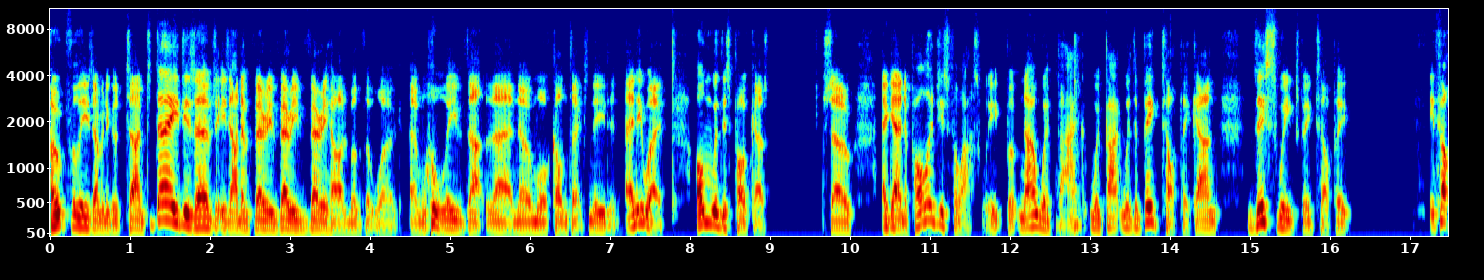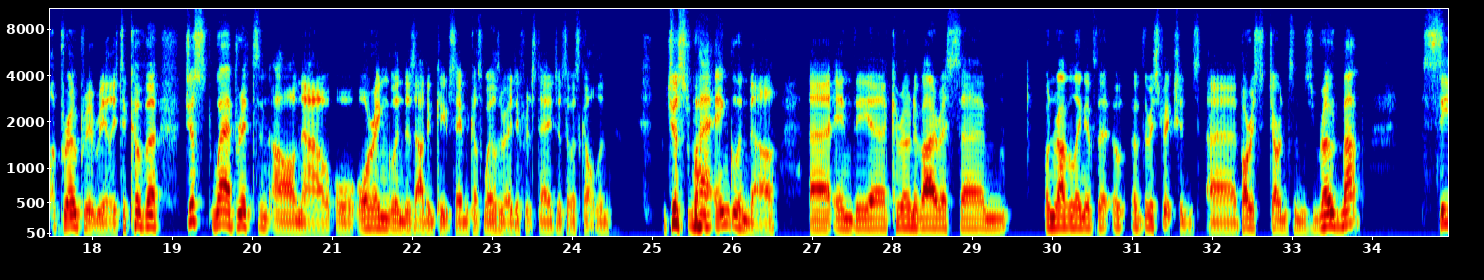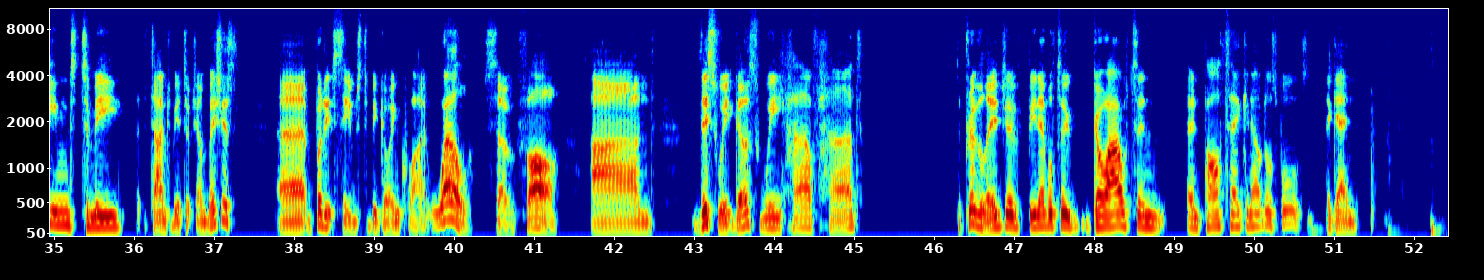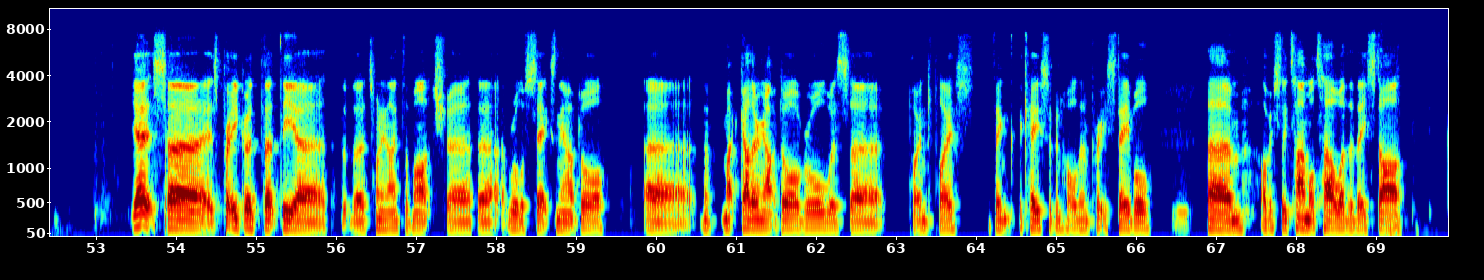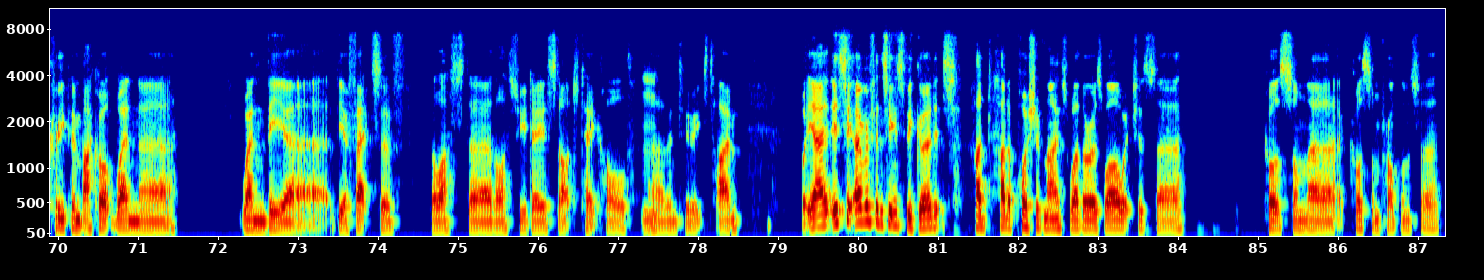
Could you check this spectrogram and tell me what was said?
hopefully he's having a good time. Today he deserves it. He's had a very, very, very hard month at work. And we'll leave that there. No more context needed. Anyway, on with this podcast. So again, apologies for last week, but now we're back. We're back with a big topic, and this week's big topic. It felt appropriate, really, to cover just where Britain are now, or or England, as Adam keeps saying, because Wales are at a different stage, and so are Scotland. Just where England are uh, in the uh, coronavirus um, unraveling of the of the restrictions. Uh, Boris Johnson's roadmap seemed to me at the time to be a touch ambitious, uh, but it seems to be going quite well so far. And this week, Gus, we have had the privilege of being able to go out and and partake in outdoor sports again. yeah, it's uh, it's pretty good that the uh, the 29th of March, uh, the rule of six in the outdoor, uh, the gathering outdoor rule was uh, put into place. I think the case have been holding pretty stable. Mm. Um, obviously, time will tell whether they start creeping back up when uh, when the uh, the effects of the last uh, the last few days start to take hold Mm. uh, in two weeks' time. But yeah, it's everything seems to be good. It's had had a push of nice weather as well, which has uh, caused some uh, caused some problems for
